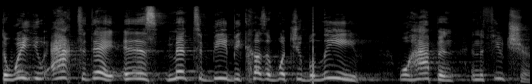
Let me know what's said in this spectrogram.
the way you act today, it is meant to be because of what you believe will happen in the future.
